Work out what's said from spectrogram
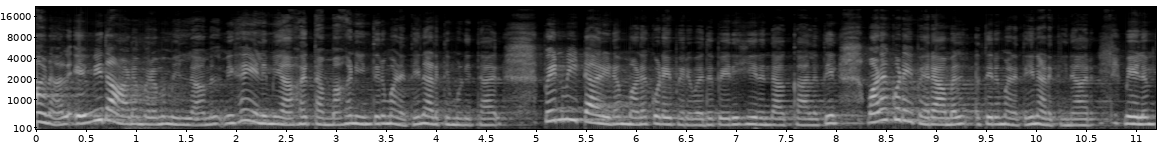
ஆனால் எவ்வித ஆடம்பரமும் இல்லாமல் மிக எளிமையாக தம் மகனின் திருமணத்தை நடத்தி முடித்தார். பெண் வீட்டாரிடம் மணக்குடை பெறுவது பெருகியிருந்த அக்காலத்தில் மணக்குடை பெறாமல் திருமணத்தை நடத்தினார். மேலும்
